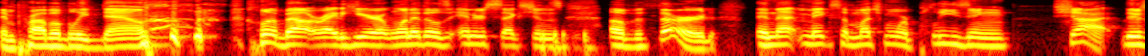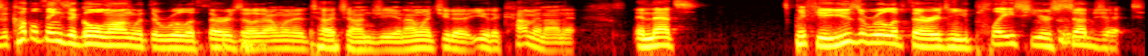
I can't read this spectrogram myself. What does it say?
and probably down about right here at one of those intersections of the third and that makes a much more pleasing shot. There's a couple things that go along with the rule of thirds though that I wanted to touch on, G, and I want you to you to comment on it. And that's if you use the rule of thirds and you place your subject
